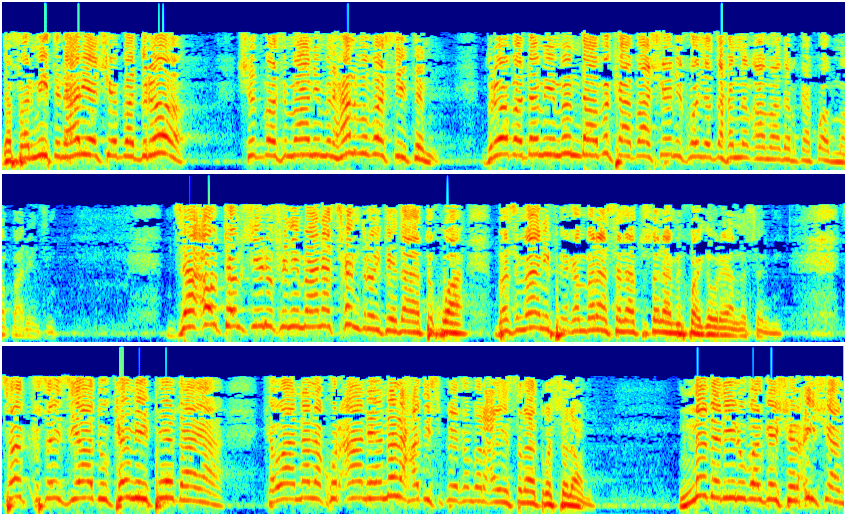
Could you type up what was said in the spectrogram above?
ده فرميتن هر یچه بدرو. شد بزمانی من هل ببسیتن درو بدمی من دا بکا باشونی خوی لزهنم آماده بکا خواب ما پارێزی جا ئەو تەمسیل و فیلیمانە چەند درۆی تێدا توخوا بە زمانی پێغەمبەران سەلات و سەلامی خۆی گەورەیان لەسەرمی چەند قسەی زیاد و کەمی تێدایە کەوا نە لە قورآن هەیە نە لە حەدیث پێغەمبەر عەلەیهی سەلات وەسەلام نە دەلیل و بەڵگەی شەرعیشیان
